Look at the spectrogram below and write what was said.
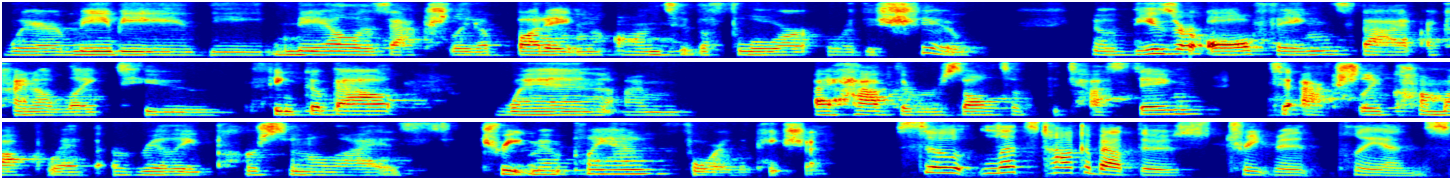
where maybe the nail is actually abutting onto the floor or the shoe? You know, these are all things that I kind of like to think about when I'm I have the results of the testing to actually come up with a really personalized treatment plan for the patient. So let's talk about those treatment plans.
